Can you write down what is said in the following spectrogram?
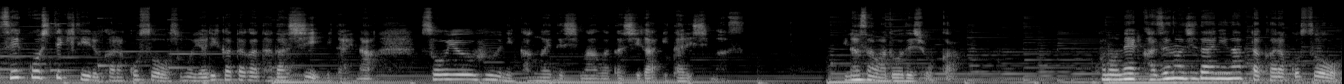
成功してきているからこそそのやり方が正しいみたいなそういうふうに考えてしまう私がいたりします。皆さんはどうでしょうか？このね風の時代になったからこそ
